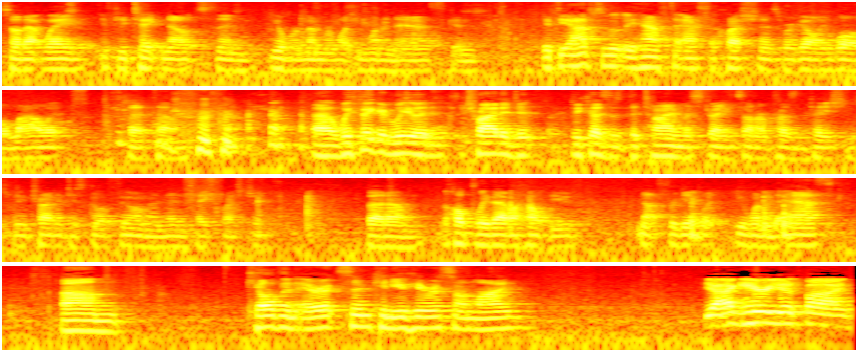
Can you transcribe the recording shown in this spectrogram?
So that way, if you take notes, then you'll remember what you wanted to ask. And if you absolutely have to ask a question as we're going, we'll allow it. But um, uh, we figured we would try to, do, because of the time restraints on our presentations, we'd try to just go through them and then take questions. But um, hopefully that'll help you not forget what you wanted to ask. Um, Kelvin Erickson, can you hear us online? Yeah, I can hear you just fine.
